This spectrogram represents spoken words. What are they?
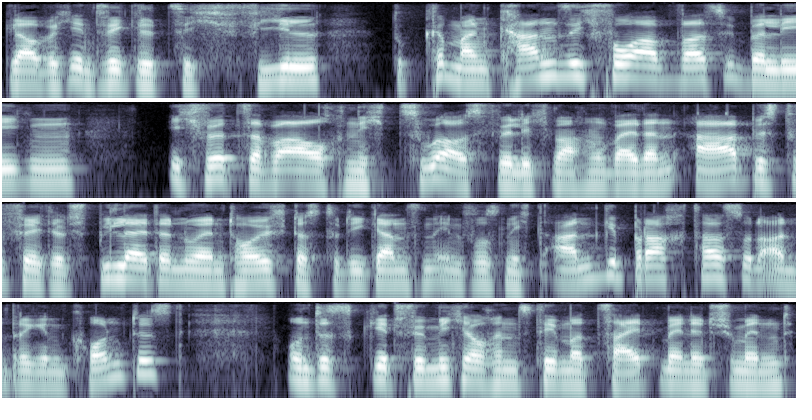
glaube ich, entwickelt sich viel. Du, man kann sich vorab was überlegen. Ich würde es aber auch nicht zu ausführlich machen, weil dann A, bist du vielleicht als Spielleiter nur enttäuscht, dass du die ganzen Infos nicht angebracht hast oder anbringen konntest. Und es geht für mich auch ins Thema Zeitmanagement.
